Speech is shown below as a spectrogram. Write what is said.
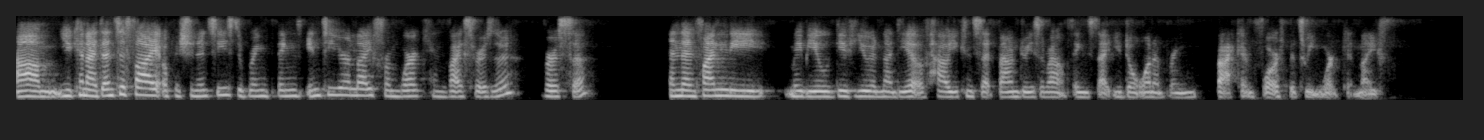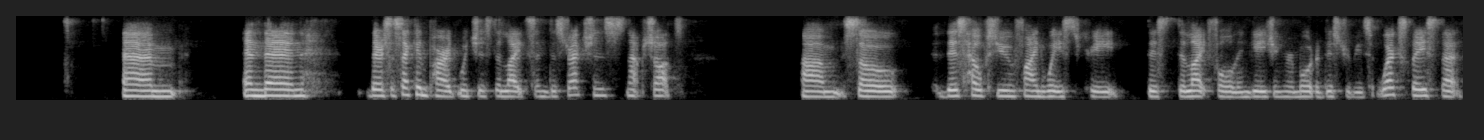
Um, you can identify opportunities to bring things into your life from work and vice versa. versa. And then finally, maybe it will give you an idea of how you can set boundaries around things that you don't want to bring back and forth between work and life. Um, and then there's a second part, which is the lights and distractions snapshot. Um, so this helps you find ways to create this delightful, engaging, remote or distributed workspace that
